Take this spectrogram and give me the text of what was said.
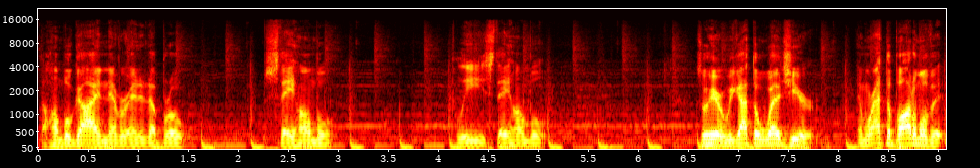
The humble guy never ended up broke. Stay humble. Please stay humble. So here we got the wedge here, and we're at the bottom of it.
